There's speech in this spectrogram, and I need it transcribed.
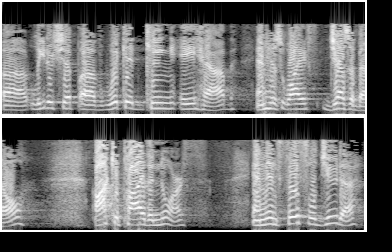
uh, leadership of wicked King Ahab and his wife Jezebel occupy the north, and then faithful Judah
